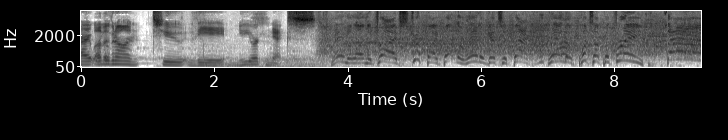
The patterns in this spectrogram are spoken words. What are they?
All right, Love we're it. moving on to the New York Knicks. Randle on the drive, stripped by Butler. Randle gets it back. Randle puts up a three. Bang! Bang!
